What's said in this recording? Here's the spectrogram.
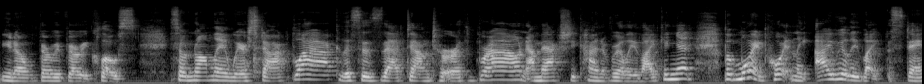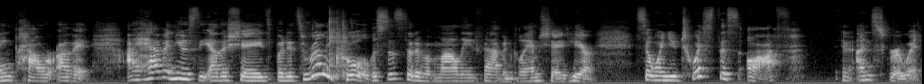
you know, very, very close. So normally I wear stark black. This is that down to earth brown. I'm actually kind of really liking it. But more importantly, I really like the staying power of it. I haven't used the other shades, but it's really cool. This is sort of a Marlene Fab and Glam shade here. So when you twist this off and unscrew it,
